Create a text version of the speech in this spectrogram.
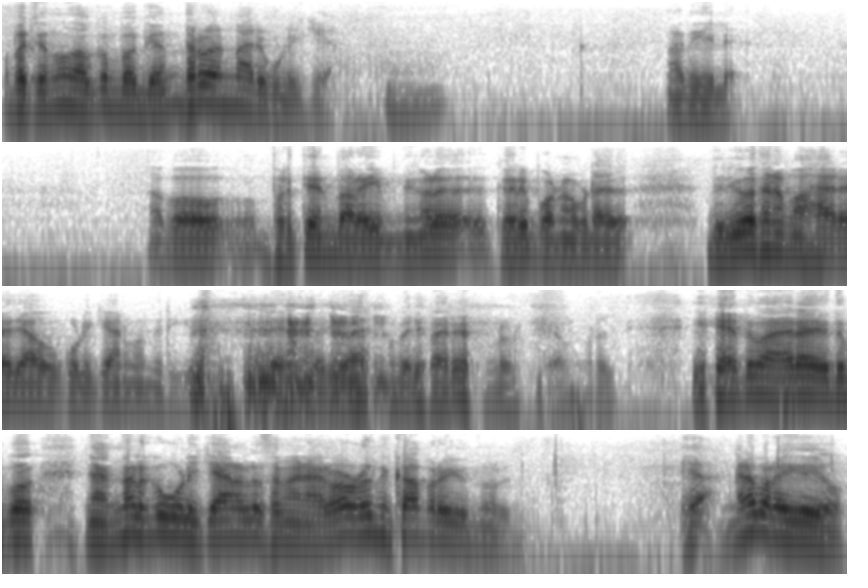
അപ്പോൾ ചെന്ന് നോക്കുമ്പോൾ ഗന്ധർവന്മാർ കുളിക്കുക. നദിയിൽ അപ്പോൾ ഭൃത്യൻ പറയും നിങ്ങൾ കയറിപ്പോണം അവിടെ. ദുര്യോധന മഹാരാജാവ് കുളിക്കാൻ വന്നിരിക്കുന്നു. അദ്ദേഹം പരിവാരം പരിവാരം പറഞ്ഞു ഏത് മഹാരാജ ഇതിപ്പോൾ ഞങ്ങൾക്ക് വിളിക്കാനുള്ള സമയമാണ് അയാളോട് നിൽക്കാൻ പറയുമെന്ന് പറഞ്ഞു. ഏ അങ്ങനെ പറയുകയോ?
